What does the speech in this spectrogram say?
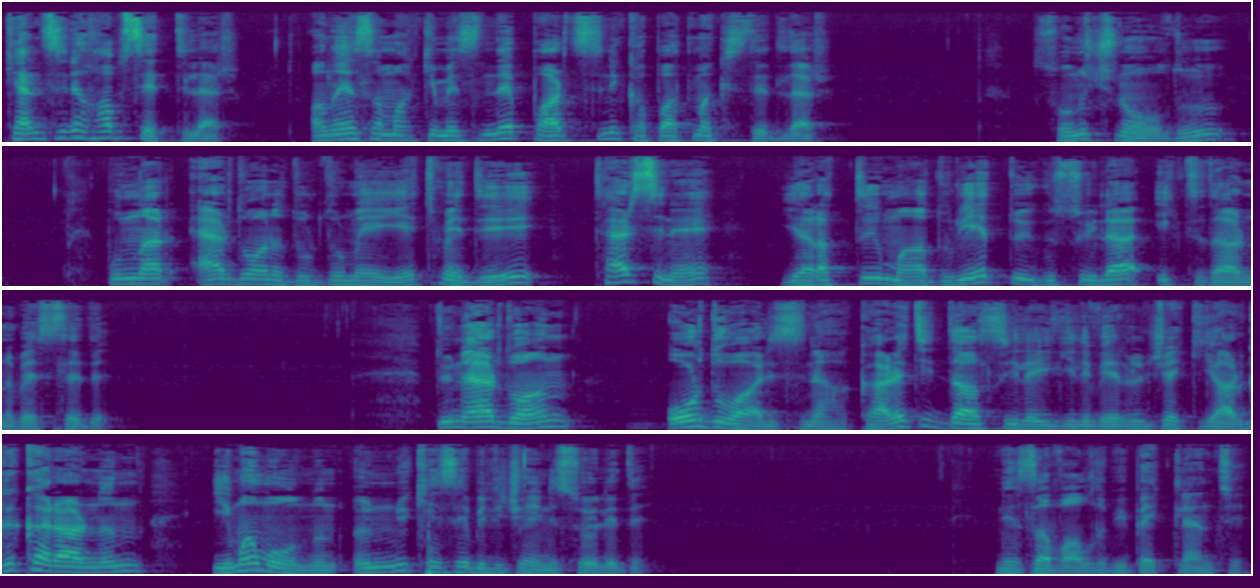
Kendisini hapsettiler. Anayasa Mahkemesi'nde partisini kapatmak istediler. Sonuç ne oldu? Bunlar Erdoğan'ı durdurmaya yetmedi, tersine yarattığı mağduriyet duygusuyla iktidarını besledi. Dün Erdoğan, Ordu valisine hakaret iddiasıyla ilgili verilecek yargı kararının İmamoğlu'nun önünü kesebileceğini söyledi. Ne zavallı bir beklenti.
